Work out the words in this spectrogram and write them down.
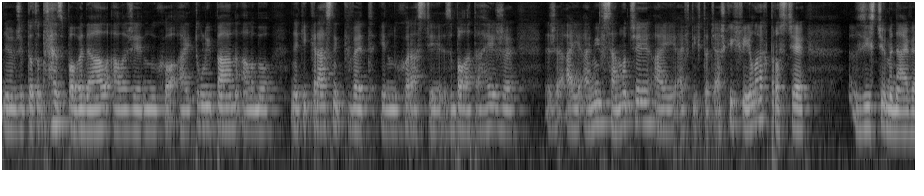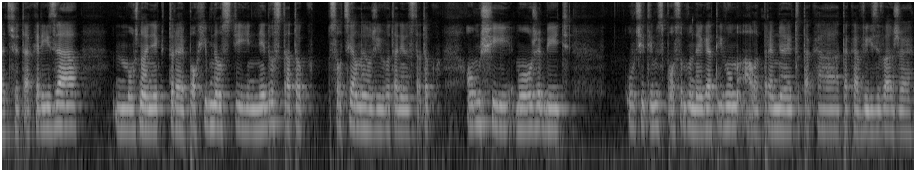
neviem, že kto to teraz povedal, ale že jednoducho aj tulipán alebo nejaký krásny kvet jednoducho rastie z blata, hej, že, že aj, aj my v samote, aj, aj v týchto ťažkých chvíľach proste zistujeme najviac, že tá kríza, možno aj niektoré pochybnosti, nedostatok sociálneho života, nedostatok omší môže byť určitým spôsobom negatívum, ale pre mňa je to taká, taká výzva, že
